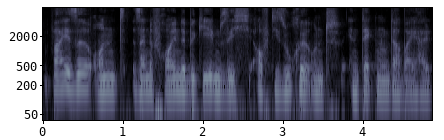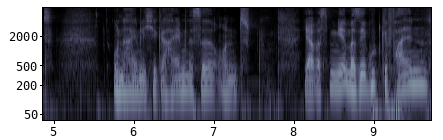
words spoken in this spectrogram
Weise und seine Freunde begeben sich auf die Suche und entdecken dabei halt unheimliche Geheimnisse. Und ja, was mir immer sehr gut gefallen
